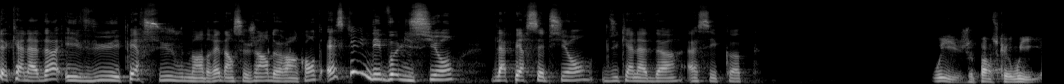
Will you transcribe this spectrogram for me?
le Canada est vu et perçu, je vous demanderais, dans ce genre de rencontres? Est-ce qu'il y a une évolution de la perception du Canada à ces COP? Oui, je pense que oui.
